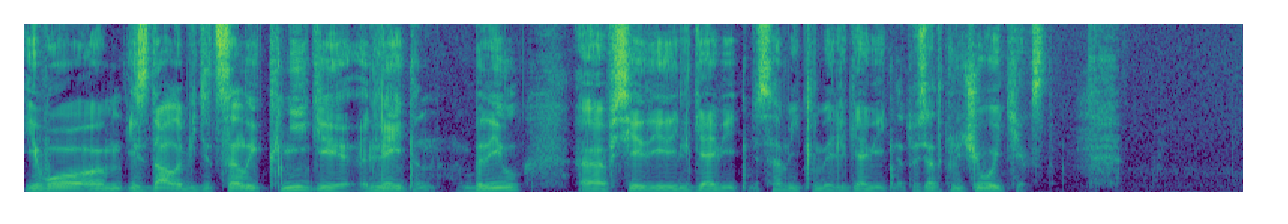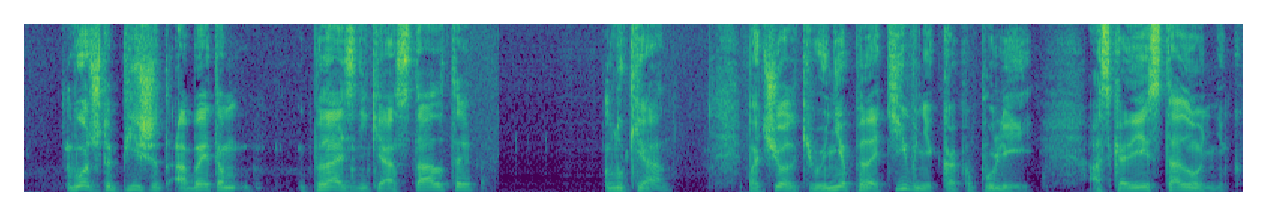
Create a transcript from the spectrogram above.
Его эм, издала в виде целой книги Лейтон Брил э, в серии религиоведения, сравнительного религиоведения. То есть это ключевой текст. Вот что пишет об этом празднике Астарты Лукиан. Подчеркиваю, не противник, как Апулей, а скорее сторонник.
